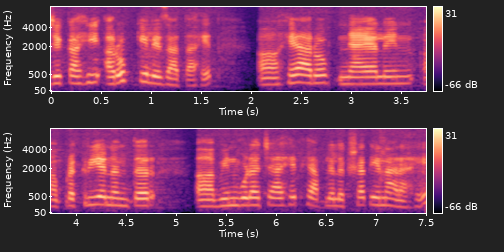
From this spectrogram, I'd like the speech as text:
जे काही आरोप केले जात आहेत हे आरोप न्यायालयीन प्रक्रियेनंतर बिनबुडाचे आहेत हे आपल्या लक्षात येणार आहे.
